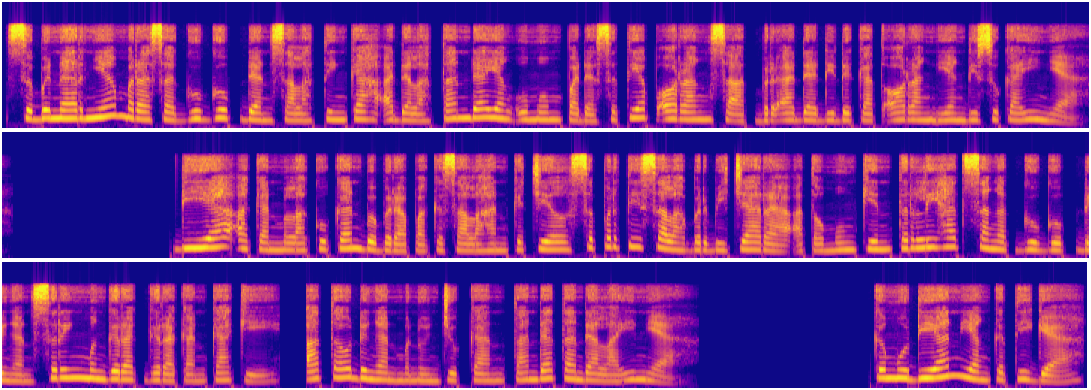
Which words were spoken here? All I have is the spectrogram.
Sebenarnya merasa gugup dan salah tingkah adalah tanda yang umum pada setiap orang saat berada di dekat orang yang disukainya. Dia akan melakukan beberapa kesalahan kecil seperti salah berbicara atau mungkin terlihat sangat gugup dengan sering menggerak-gerakan kaki, atau dengan menunjukkan tanda-tanda lainnya. Kemudian yang ketiga,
